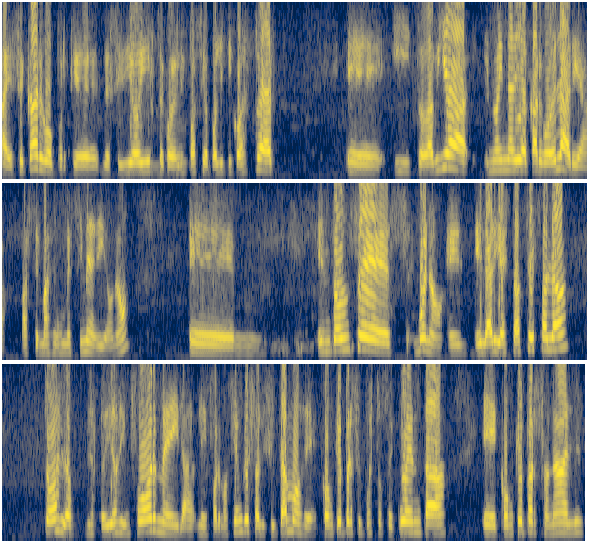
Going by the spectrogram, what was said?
a ese cargo porque decidió irse con el espacio político expert eh, y todavía no hay nadie a cargo del área, hace más de un mes y medio, ¿no? Eh, entonces, bueno, el, área está céfala, todos los, pedidos de informe y la, información que solicitamos de con qué presupuesto se cuenta, eh, con qué personal,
